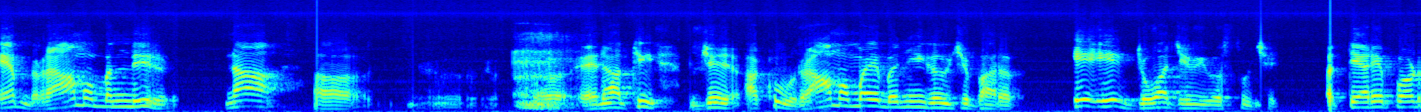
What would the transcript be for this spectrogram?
એમ રામ મંદિર ના એનાથી જે આખું રામમય બની ગયું છે ભારત એ એક જોવા જેવી વસ્તુ છે. અત્યારે પણ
